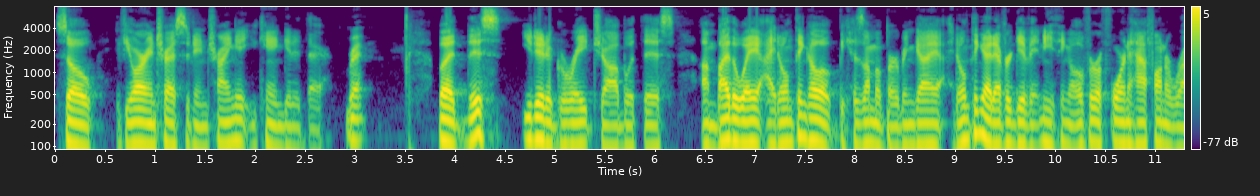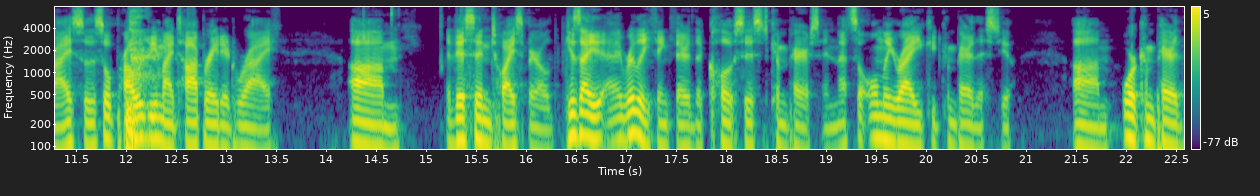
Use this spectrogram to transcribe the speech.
So if you are interested in trying it, you can get it there. Right. But this, you did a great job with this. Um, by the way, I don't think I'll, because I'm a bourbon guy, I don't think I'd ever give anything over a four and a half on a rye. So this will probably be my top rated rye. Um, this and twice barreled because I, I really think they're the closest comparison. That's the only rye you could compare this to, um, or compare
